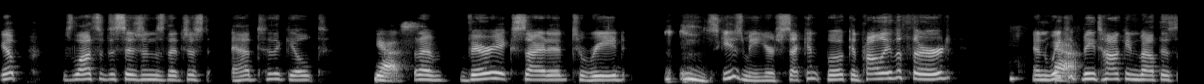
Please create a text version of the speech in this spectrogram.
Yep there's lots of decisions that just add to the guilt. Yes. But I'm very excited to read, excuse me, your second book and probably the third. And we Yeah. could be talking about this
